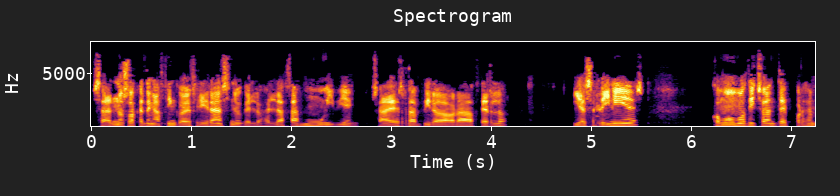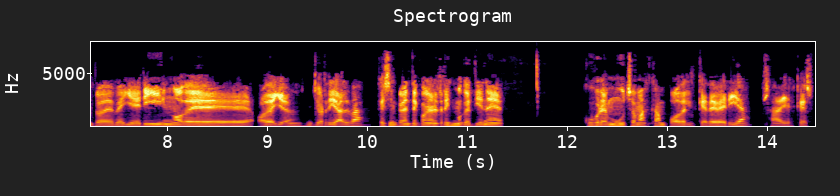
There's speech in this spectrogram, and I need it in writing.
o sea, no solo que tenga 5 de filigrana, sino que los enlazas muy bien, o sea, es rápido a la hora de hacerlo. Y el Salini es, como hemos dicho antes, por ejemplo, de Bellerín o de, o de Jordi Alba, que simplemente con el ritmo que tiene cubre mucho más campo del que debería, o sea, y es que es,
